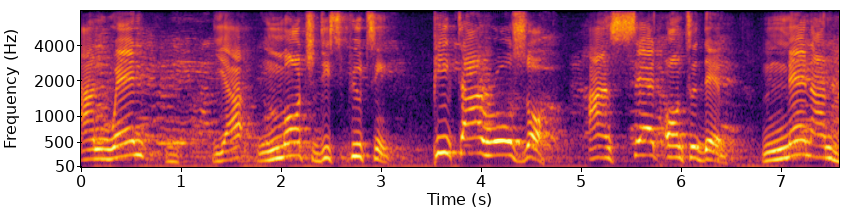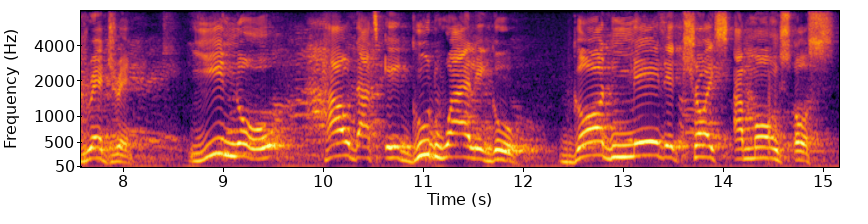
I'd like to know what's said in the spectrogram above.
And when yeah, much disputing, Peter rose up and said unto them, Men and brethren, Ye know how that a good while ago God made a choice amongst us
